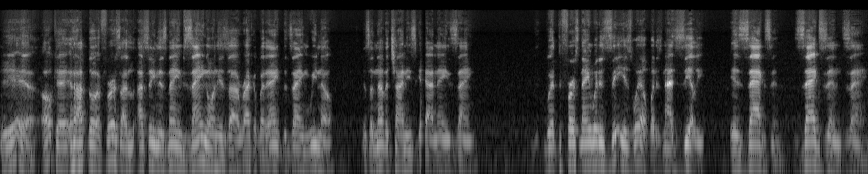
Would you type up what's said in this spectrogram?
Yeah, okay. I thought at first I I seen his name Zhang on his uh, record, but it ain't the Zhang we know. It's another Chinese guy named Zhang. With the first name with a Z as well, but it's not Zilly. it's Zagzin. Zagzin Zhang.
